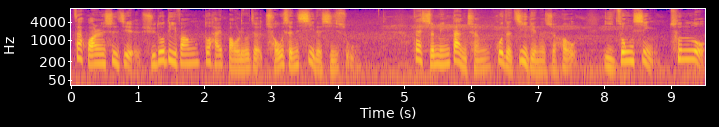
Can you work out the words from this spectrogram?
在华人世界，许多地方都还保留着酬神戏的习俗。在神明诞辰或者祭典的时候，以宗姓、村落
